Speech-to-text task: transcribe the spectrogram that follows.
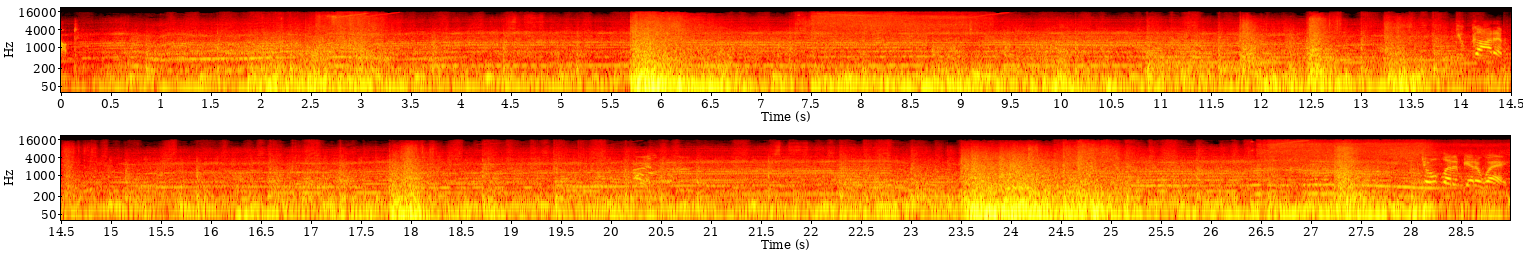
out. You got him. Don't let him get away.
